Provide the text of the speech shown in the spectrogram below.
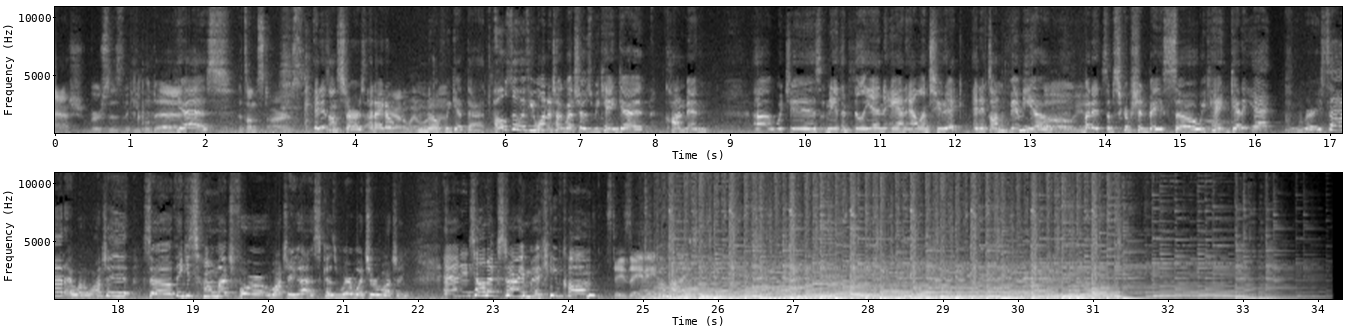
Ash versus the Evil Dead. Yes, It's on Starz. it is on Starz, and I figure out a way to don't know if we get that. Also, if you want to talk about shows we can't get, Con Men. Uh, which is Nathan Fillion and Alan Tudyk, and it's on Vimeo, Oh, yeah. but it's subscription based, so we can't get it yet. I'm very sad. I want to watch it. So thank you so much for watching us, because we're what you're watching. And until next time, keep calm. Stay zany. Bye.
